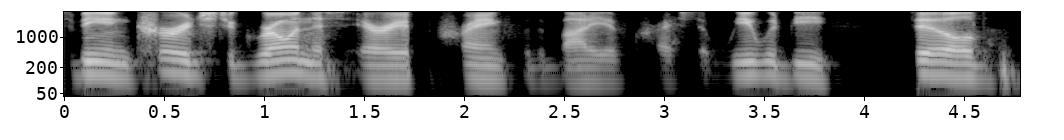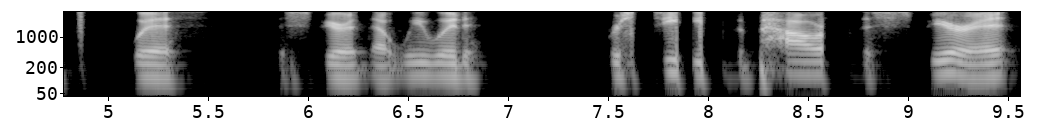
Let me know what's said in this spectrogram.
to be encouraged to grow in this area of praying for the body of Christ, that we would be filled with the Spirit, that we would receive the power of the Spirit,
